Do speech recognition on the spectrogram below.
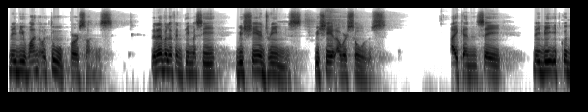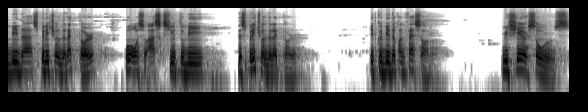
may be one or two persons. The level of intimacy, we share dreams, we share our souls. I can say, maybe it could be the spiritual director who also asks you to be the spiritual director. It could be the confessor. We share souls.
